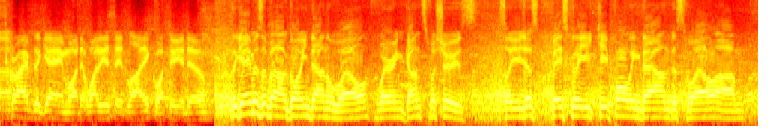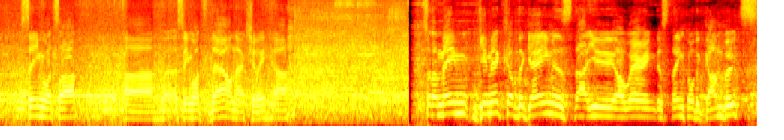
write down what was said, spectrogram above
describe the game? What what is it like? What do you do? The game is about going down a well, wearing guns for shoes. So you just basically keep falling down this well, um, seeing what's up, uh, seeing what's down actually. Uh, so the main gimmick of the game is that you are wearing this thing called the gunboots.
